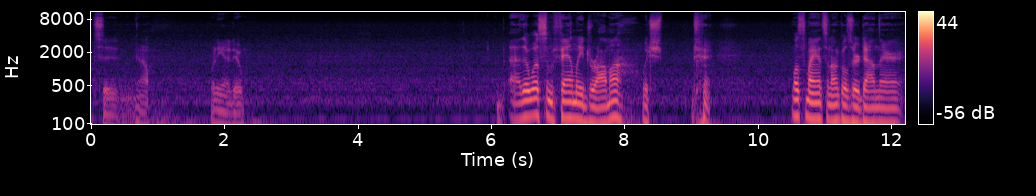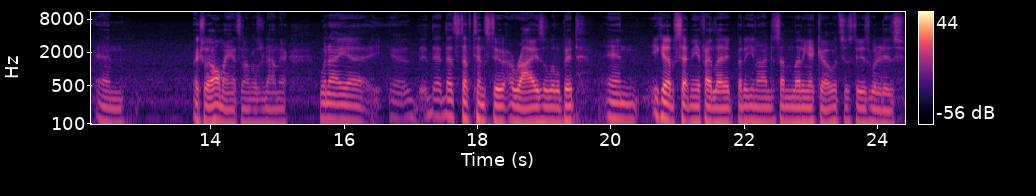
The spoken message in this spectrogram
It's you know, what are you gonna do? Uh, there was some family drama, which most of my aunts and uncles are down there, and actually all my aunts and uncles are down there. When I uh, you know, that that stuff tends to arise a little bit, and it could upset me if I let it. But you know, I just I'm letting it go. It's just it is what it is.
